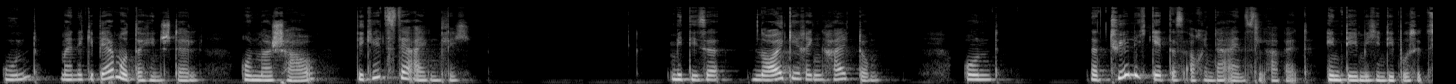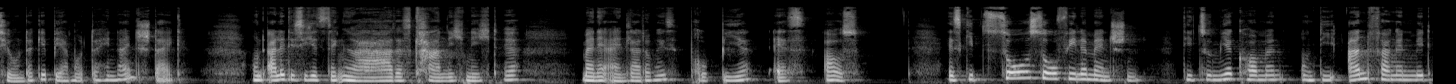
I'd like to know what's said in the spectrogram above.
und meine Gebärmutter hinstelle und mal schau, wie geht's dir eigentlich? Mit dieser neugierigen Haltung. Und natürlich geht das auch in der Einzelarbeit, indem ich in die Position der Gebärmutter hineinsteige. Und alle, die sich jetzt denken, ah, das kann ich nicht, ja, meine Einladung ist, probier es aus. Es gibt so, so viele Menschen, die zu mir kommen und die anfangen mit,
